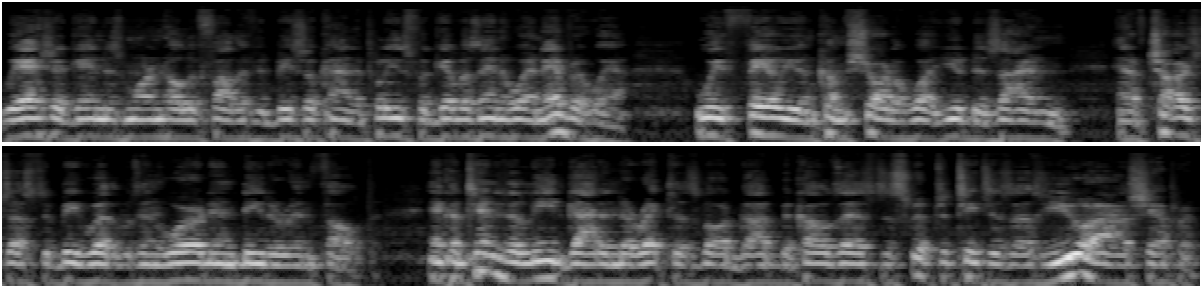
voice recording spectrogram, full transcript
We ask you again this morning, Holy Father, if you'd be so kind to please forgive us anywhere and everywhere we fail you and come short of what you desire and, and have charged us to be, whether it was in word, in deed, or in thought and continue to lead God and direct us, Lord God, because as the scripture teaches us, you are our shepherd,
